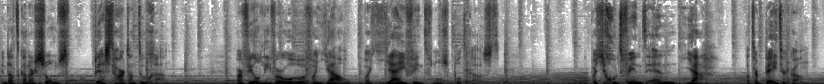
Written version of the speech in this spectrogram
En dat kan er soms best hard aan toe gaan. Maar veel liever horen we van jou wat jij vindt van onze podcast. Wat je goed vindt en ja, wat er beter kan.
